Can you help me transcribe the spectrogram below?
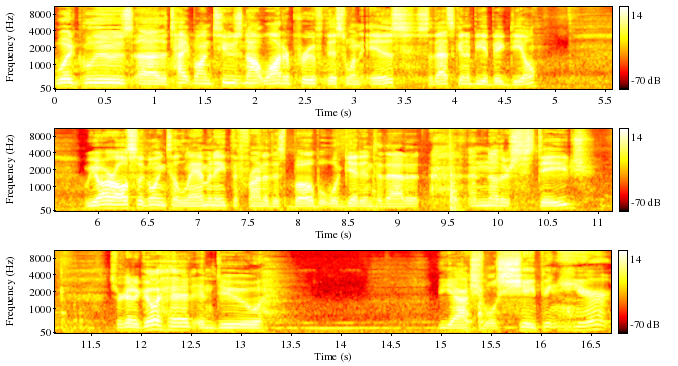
wood glues. Uh, the Titebond 2 is not waterproof. This one is, so that's going to be a big deal. We are also going to laminate the front of this bow, but we'll get into that at another stage. So we're going to go ahead and do the actual shaping here.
